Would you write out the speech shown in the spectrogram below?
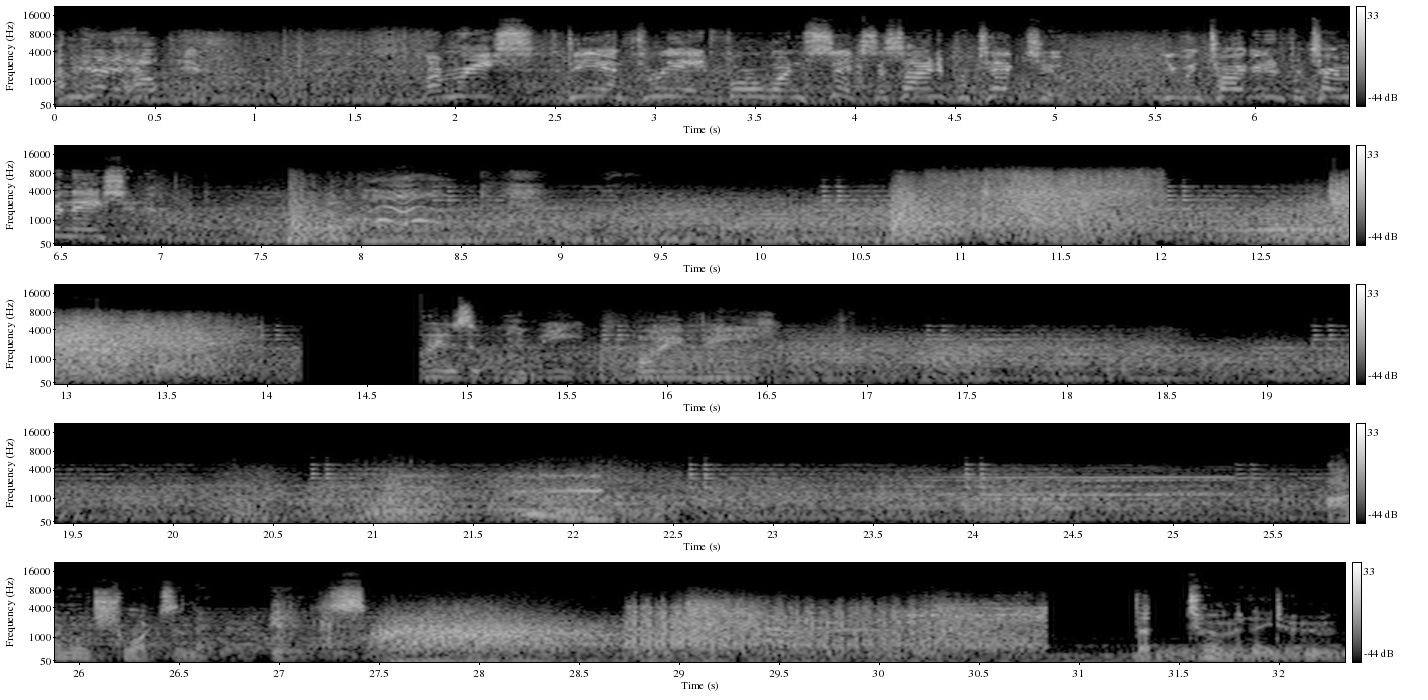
I'm here to help you. I'm Reese, DN 38416, assigned to protect you. You've been targeted for termination. Want me? Why me? Arnold Schwarzenegger is the Terminator.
